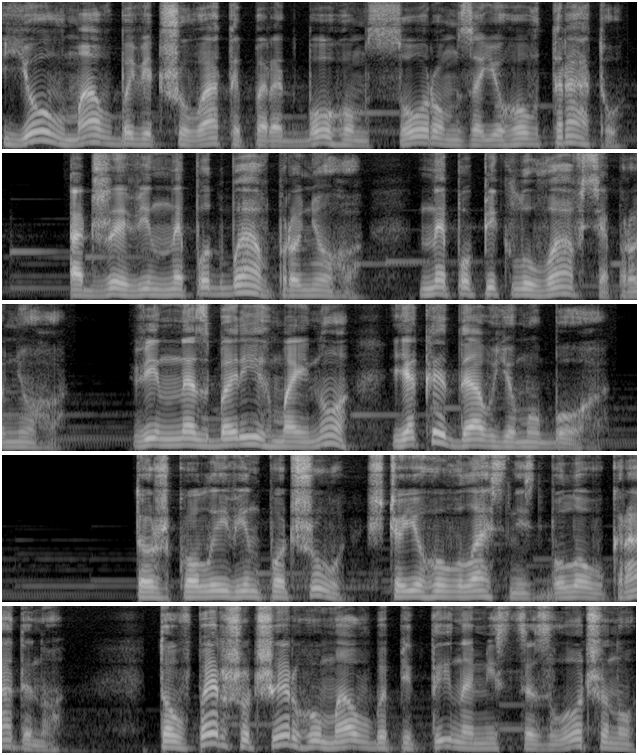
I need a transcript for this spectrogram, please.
Йов мав би відчувати перед Богом сором за його втрату, адже він не подбав про нього, не попіклувався про нього, він не зберіг майно, яке дав йому Бог. Тож, коли він почув, що його власність було вкрадено, то в першу чергу мав би піти на місце злочину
